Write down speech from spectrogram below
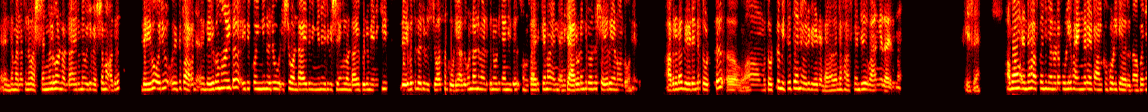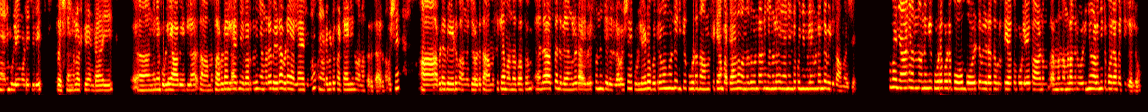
എന്റെ മനസ്സിൽ വർഷങ്ങൾ കൊണ്ടുണ്ടായിരുന്ന ഒരു വിഷമം അത്. ദൈവം ഒരു ഇത് പറഞ്ഞ ദൈവമായിട്ട് ഇതിപ്പോ ഇങ്ങനെ ഒരു ഇഷ്യൂ ഉണ്ടായതും ഇങ്ങനെ ഒരു വിഷയങ്ങൾ ഉണ്ടായപ്പോഴും എനിക്ക് ദൈവത്തിലൊരു വിശ്വാസം കൂടി. അതുകൊണ്ടാണ് മേഡത്തിനോട് ഞാൻ ഇത് സംസാരിക്കണം എന്ന് എനിക്ക് ആരോടെങ്കിലും ഒന്ന് ഷെയർ ചെയ്യണമെന്ന് തോന്നിയത്. അവരുടെ വീടിന്റെ തൊട്ട് തൊട്ട് തന്നെ ഒരു വീടുണ്ട്. അതെന്റെ ഹസ്ബൻഡ് വാങ്ങിയതായിരുന്നു. പക്ഷേ അപ്പൊ എന്റെ ഹസ്ബൻഡ് ഞങ്ങളുടെ പുള്ളി ഭയങ്കരമായിട്ട് ആൽക്കഹോളിക് ആയിരുന്നു. അപ്പൊ ഞാൻ പുള്ളിയും കൂടി ഇച്ചിരി പ്രശ്നങ്ങളൊക്കെ ഉണ്ടായി. അങ്ങനെ പുള്ളി ആ വീട്ടിൽ താമസം. അവിടെ എല്ലാവരും ഇവർക്ക് ഞങ്ങളുടെ വീട് അവിടെ അല്ലായിരുന്നു. ഞങ്ങളുടെ വീട് പട്ടാളി എന്ന് പറഞ്ഞ സ്ഥലത്തായിരുന്നു. പക്ഷേ അവിടെ വീട് വാങ്ങിച്ചു. അവിടെ താമസിക്കാൻ വന്നപ്പോൾ അപ്പം എന്റെ ഹസ്ബൻഡ് ഞങ്ങൾ ഡൈവേഴ്സ് ഒന്നും ചെയ്തിട്ടില്ല. പക്ഷേ പുള്ളിയുടെ ഉപദ്രവം കൊണ്ട് എനിക്ക് കൂടെ താമസിക്കാൻ പറ്റാതെ വന്നതുകൊണ്ടാണ് ഞങ്ങൾ ഞാൻ എന്റെ കുഞ്ഞുങ്ങളെ കൊണ്ട് എന്റെ വീട് താമസിച്ചത്. അപ്പൊ ഞാൻ അന്നുണ്ടെങ്കിൽ കൂടെ കൂടെ പോകും പോയിട്ട് വീടൊക്കെ വൃത്തിയാക്കും പുള്ളിയെ കാണും. കാരണം നമ്മൾ അങ്ങനെ ഒഴിഞ്ഞു കളഞ്ഞിട്ട് പോരാൻ പറ്റില്ലല്ലോ.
